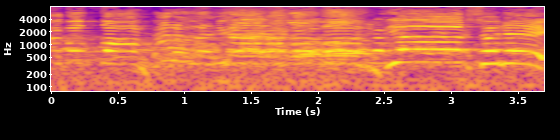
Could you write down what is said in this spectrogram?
স্বাগতম। জিয়ার সৈনিক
